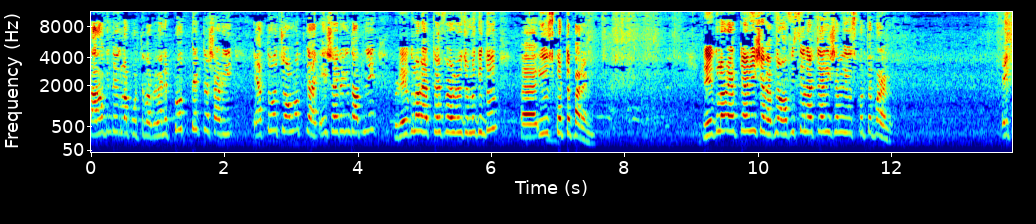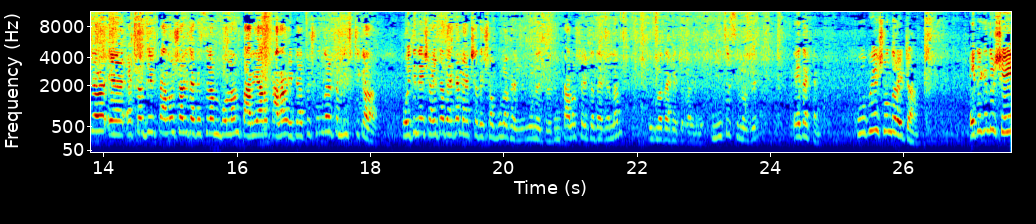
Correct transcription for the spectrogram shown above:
তারাও কিন্তু এগুলো পড়তে পারবে। মানে প্রত্যেকটা শাড়ি এত চমৎকার। এই শাড়িটা কিন্তু আপনি রেগুলার অ্যাটায়ারের জন্য কিন্তু ইউজ করতে পারেন। রেগুলার অ্যাটায়ার হিসাবে, আপনার অফিসিয়াল অ্যাটায়ার হিসাবে ইউজ করতে পারেন। এটা একটা যে কালো শাড়ি দেখাচ্ছিলাম, বললাম, তারই আরও কালার এটা হচ্ছে সুন্দর একটা মিষ্টি কালার ওই দিন এই শাড়িটা দেখালে একসাথে সবগুলো যেত কালো শাড়িটা দেখালাম, এগুলো দেখাইতে পারিনি। নিচে ছিল যে, এই দেখেন, খুবই সুন্দর এটা। এটা কিন্তু সেই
